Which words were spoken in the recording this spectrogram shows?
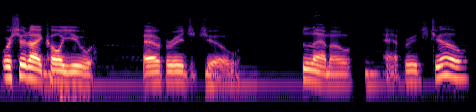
Or should I call you Average Joe? Blammo, Average Joe.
